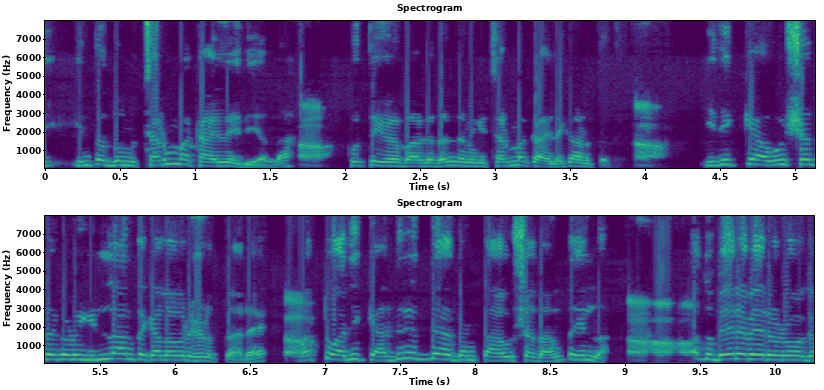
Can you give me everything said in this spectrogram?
ಇಂಥದ್ದೊಂದು ಚರ್ಮ ಕಾಯಿಲೆ ಇದೆಯಲ್ಲ. ಕುತ್ತಿಗೆ ಭಾಗದಲ್ಲಿ ನನಗೆ ಚರ್ಮ ಕಾಯಿಲೆ ಕಾಣ್ತದೆ. ಹಾ. ಇದಕ್ಕೆ ಔಷಧಗಳು ಇಲ್ಲ ಅಂತ ಕೆಲವರು ಹೇಳ್ತಾರೆ. ಮತ್ತು ಅದಕ್ಕೆ ಅದರದ್ದೇ ಆದಂತ ಔಷಧ ಅಂತ ಇಲ್ಲ. ಅದು ಬೇರೆ ಬೇರೆ ರೋಗ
